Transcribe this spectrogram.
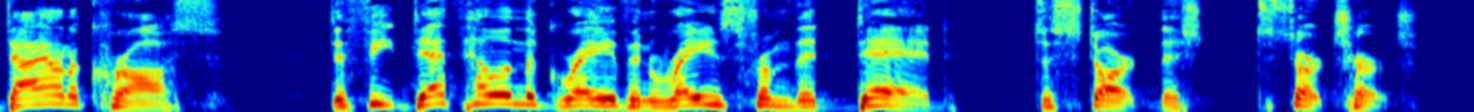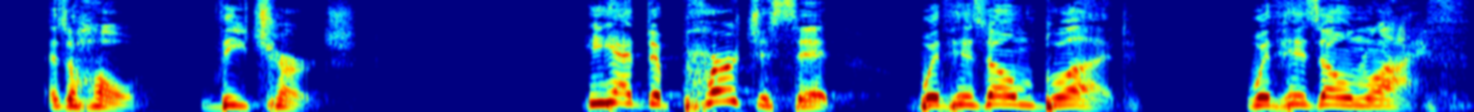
die on a cross, defeat death, hell, and the grave, and raise from the dead to start this to start church as a whole, the church. He had to purchase it with his own blood, with his own life.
